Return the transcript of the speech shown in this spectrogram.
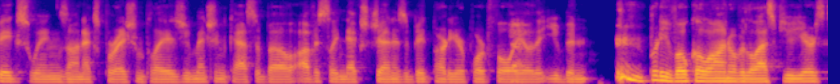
big swings on exploration plays. You mentioned Cascabel. Obviously, NextGen is a big part of your portfolio yeah. that you've been pretty vocal on over the last few years.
